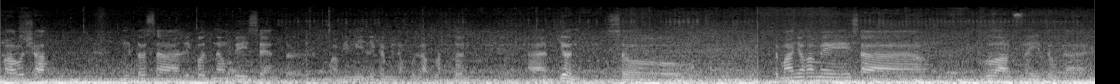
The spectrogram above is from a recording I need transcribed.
flower shop dito sa likod ng Bay Center. Mamimili kami ng bulaklak doon. At yun. So, samahan nyo kami sa vlog na ito guys.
